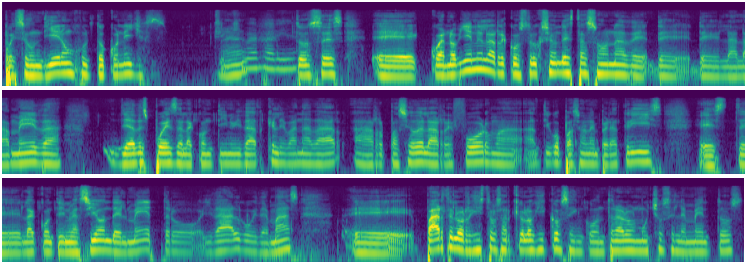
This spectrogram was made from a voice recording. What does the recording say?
pues se hundieron junto con ellas. Sí, ¿eh? qué barbaridad. Entonces, eh, cuando viene la reconstrucción de esta zona de, de- de la Alameda, ya después de la continuidad que le van a dar a Paseo de la Reforma, Antiguo Paseo de la Emperatriz, este, la continuación del metro, Hidalgo y demás, eh, parte de los registros arqueológicos se encontraron muchos elementos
